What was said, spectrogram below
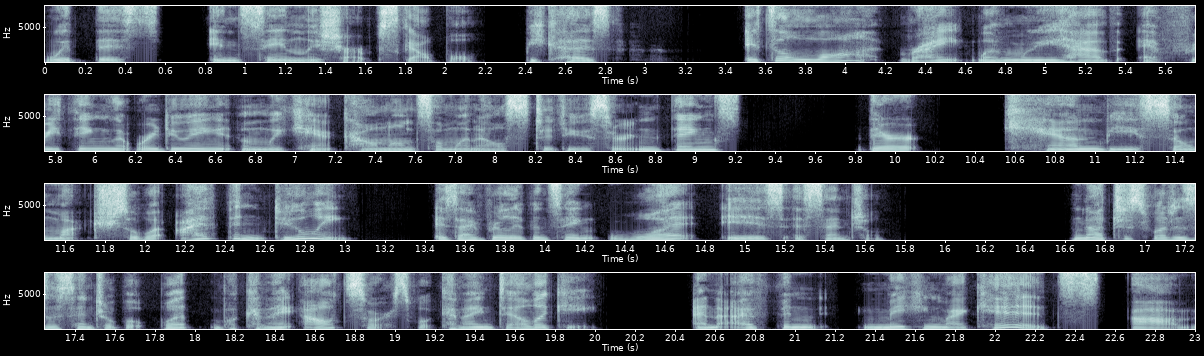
with this insanely sharp scalpel because it's a lot, right? When we have everything that we're doing and we can't count on someone else to do certain things, there can be so much. So what I've been doing is I've really been saying, what is essential? Not just what is essential, but what, what can I outsource? What can I delegate? And I've been making my kids, um,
